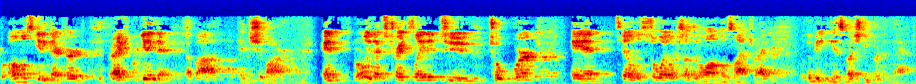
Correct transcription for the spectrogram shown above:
we're almost getting there, Kurt. Right? We're getting there. Avad and Shamar. And normally that's translated to, to work and till the soil or something along those lines, right? Well, the meaning is much deeper than that.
